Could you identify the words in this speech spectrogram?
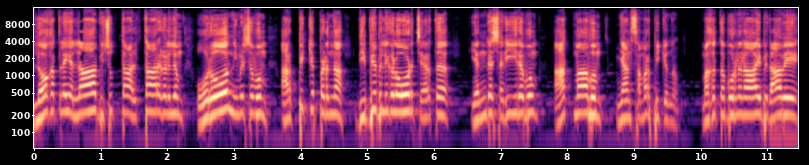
ലോകത്തിലെ എല്ലാ വിശുദ്ധ അൾത്താറുകളിലും ഓരോ നിമിഷവും അർപ്പിക്കപ്പെടുന്ന ദിവ്യബലികളോട് ചേർത്ത് എന്റെ ശരീരവും ആത്മാവും ഞാൻ സമർപ്പിക്കുന്നു. മഹത്വപൂർണനായ പിതാവേ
